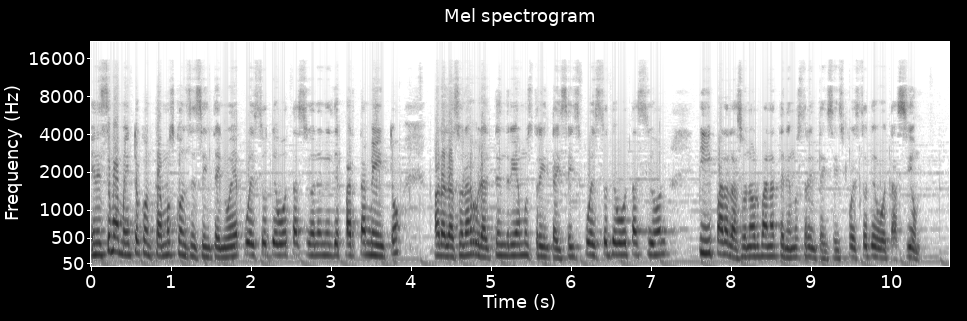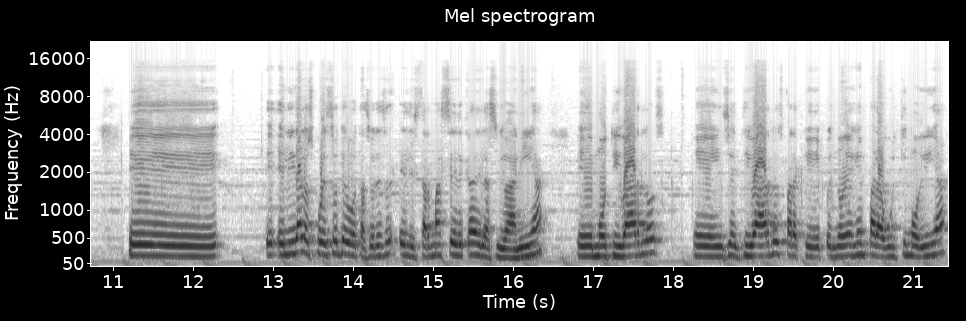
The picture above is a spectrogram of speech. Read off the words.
En este momento contamos con 69 puestos de votación en el departamento. Para la zona rural tendríamos 36 puestos de votación y para la zona urbana tenemos 36 puestos de votación. Eh, el ir a los puestos de votación es el estar más cerca de la ciudadanía, eh, motivarlos, eh, incentivarlos para que pues, no dejen para último día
